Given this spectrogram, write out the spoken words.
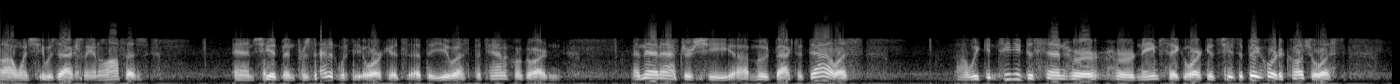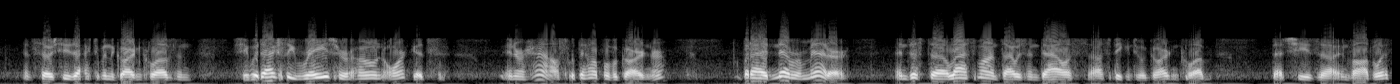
uh, when she was actually in office, and she had been presented with the orchids at the U.S. Botanical Garden. And then after she uh, moved back to Dallas, uh, we continued to send her her namesake orchids. She's a big horticulturalist, and so she's active in the garden clubs, and she would actually raise her own orchids in her house with the help of a gardener. But I had never met her. And just uh, last month, I was in Dallas uh, speaking to a garden club that she's uh, involved with,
